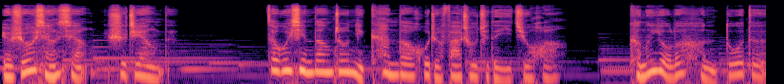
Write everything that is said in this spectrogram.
有时候想想是这样的。在微信当中，你看到或者发出去的一句话，可能有了很多的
